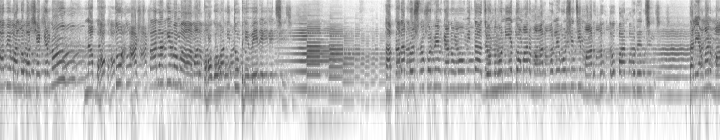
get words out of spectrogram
ভাবে ভালোবাসে কেন? না ভক্ত আসার আগে বাবা, আমার ভগবানই তো ভেবে রেখেছে। আপনারা প্রশ্ন করবেন, কেন মৌমিতা, জন্ম নিয়ে তো আমার মার কোলে বসেছি, মার দুগ্ধ পান করেছি। তাহলে আমার মা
